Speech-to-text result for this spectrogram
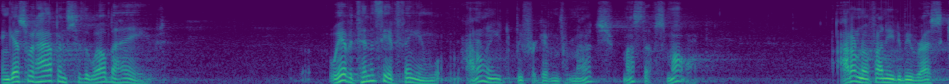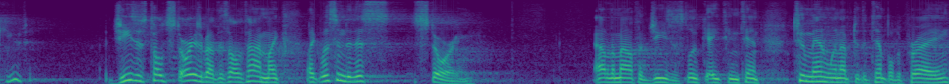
And guess what happens to the well behaved? We have a tendency of thinking, well, I don't need to be forgiven for much. My stuff's small. I don't know if I need to be rescued. Jesus told stories about this all the time. Like, like listen to this story out of the mouth of Jesus, Luke 18:10. Two men went up to the temple to pray.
